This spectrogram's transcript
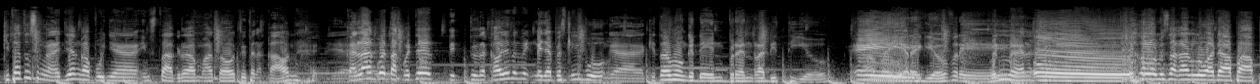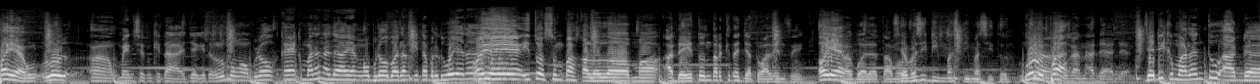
Kita tuh sengaja nggak punya Instagram atau Twitter account Iya, karena iya, gue iya. takutnya Twitter accountnya tuh nggak nyampe seribu. Enggak, kita mau gedein brand Radityo sama Eh. Regio Free. Bener. Oh. Jadi kalau misalkan lu ada apa-apa ya lu uh, mention kita aja gitu. Lu mau ngobrol kayak kemarin ada yang ngobrol bareng kita berdua ya. Oh iya iya itu sumpah kalau lo mau ada itu ntar kita jadwalin sih. Oh, iya. Buat ada tamu. Siapa sih Dimas Dimas itu? Gue lupa. Bukan ada ada. Jadi kemarin tuh ada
